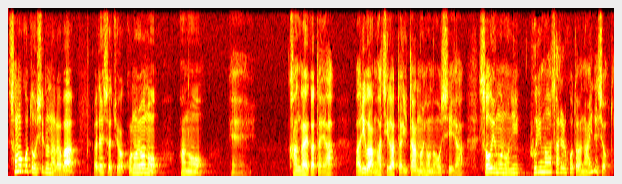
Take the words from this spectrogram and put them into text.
そのことを知るならば私たちはこの世のあの、えー、考え方やあるいは間違った異端のような教えやそういうものに振り回されることはないでしょうと。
